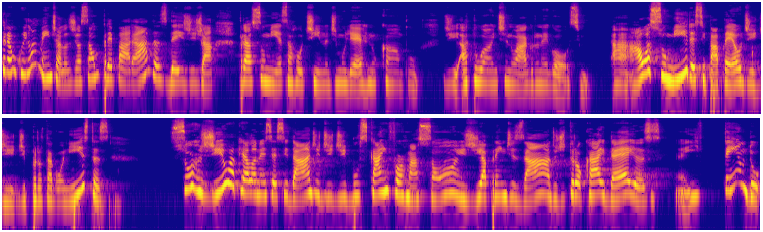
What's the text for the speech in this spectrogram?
tranquilamente, elas já são preparadas desde já para assumir essa rotina de mulher no campo, de atuante no agronegócio. A, ao assumir esse papel de, de, de protagonistas, surgiu aquela necessidade de, de, buscar informações, de aprendizado, de trocar ideias. E tendo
